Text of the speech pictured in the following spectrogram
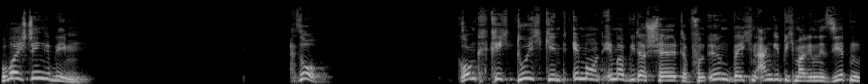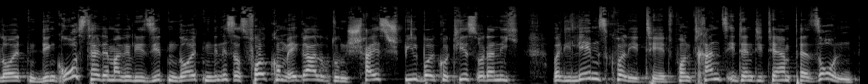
Wo war ich stehen geblieben? Achso. Gronk kriegt durchgehend immer und immer wieder Schelte von irgendwelchen angeblich marginalisierten Leuten. Den Großteil der marginalisierten Leuten, denen ist das vollkommen egal, ob du ein scheiß Spiel boykottierst oder nicht. Weil die Lebensqualität von transidentitären Personen,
